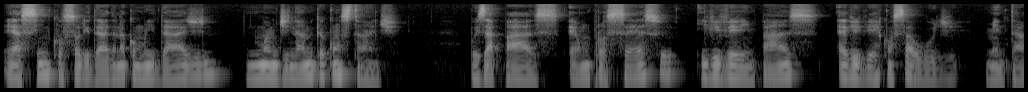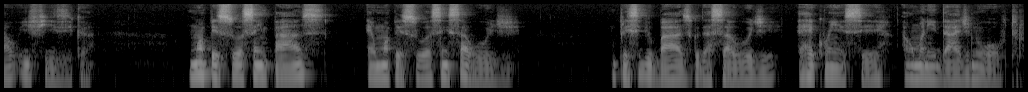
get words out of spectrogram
é assim consolidada na comunidade numa dinâmica constante pois a paz é um processo e viver em paz é viver com saúde mental e física. Uma pessoa sem paz é uma pessoa sem saúde. O princípio básico da saúde é reconhecer a humanidade no outro.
